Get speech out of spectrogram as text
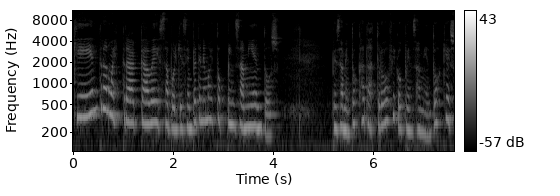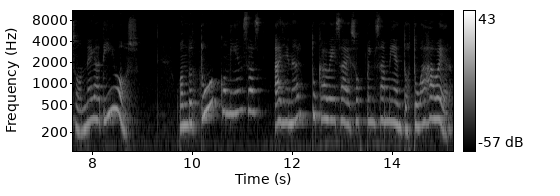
que entra a nuestra cabeza, porque siempre tenemos estos pensamientos, pensamientos catastróficos, pensamientos que son negativos. Cuando tú comienzas a llenar tu cabeza esos pensamientos, tú vas a ver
